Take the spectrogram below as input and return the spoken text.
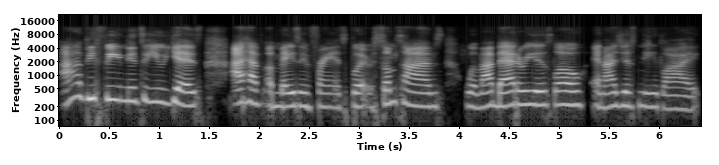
I'll be feeding into you. Yes, I have amazing friends, but sometimes when my battery is low and I just need like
